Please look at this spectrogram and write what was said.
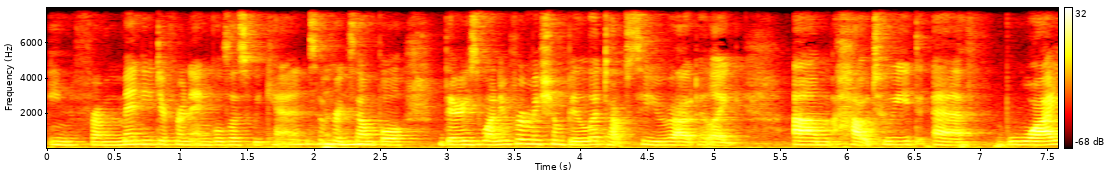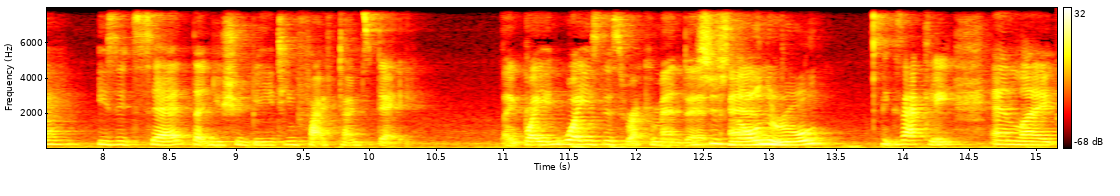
in from many different angles as we can. So, for example, there is one information pill that talks to you about like um, how to eat. Uh, why is it said that you should be eating five times a day? Like, why why is this recommended? This is known rule. Exactly. And like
